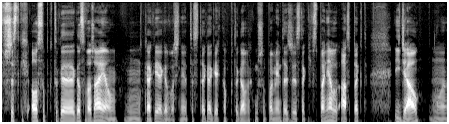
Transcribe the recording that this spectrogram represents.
wszystkich osób, które rozważają mm, karierę właśnie testera gier komputerowych, muszą pamiętać, że jest taki wspaniały aspekt i dział mm,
